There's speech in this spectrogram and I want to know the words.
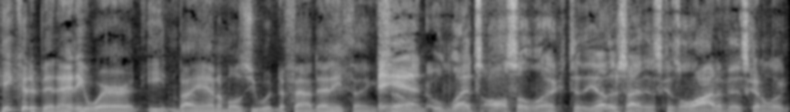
he could have been anywhere and eaten by animals. You wouldn't have found anything. So. And let's also look to the other side of this because a lot of it's going to look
